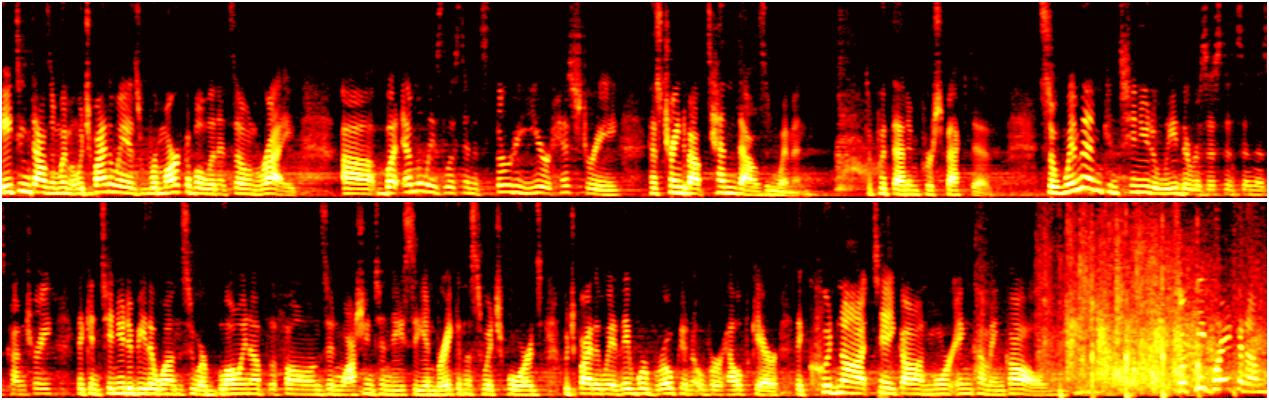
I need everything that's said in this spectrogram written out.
18,000 women, which, by the way, is remarkable in its own right. Uh, but Emily's List, in its 30 year history, has trained about 10,000 women, to put that in perspective. So women continue to lead the resistance in this country. They continue to be the ones who are blowing up the phones in Washington, D.C., and breaking the switchboards, which, by the way, they were broken over health care. They could not take on more incoming calls. So keep breaking them.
